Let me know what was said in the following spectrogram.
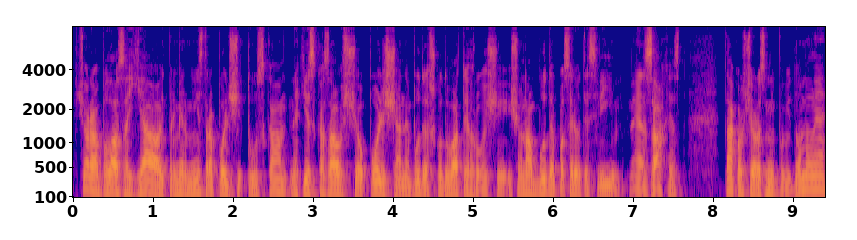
Вчора була заява від прем'єр-міністра Польщі Туска, який сказав, що Польща не буде шкодувати гроші і що вона буде посилювати свій е, захист. Також вчора ЗМІ повідомили,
